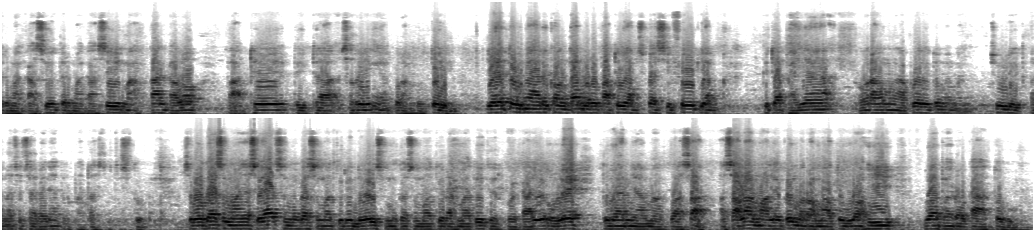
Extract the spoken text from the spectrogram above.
Terima kasih terima kasih. Maafkan kalau Pak D tidak sering ya kurang rutin. Yaitu nyari konten menurut padi yang spesifik yang tidak banyak orang mengupload itu memang sulit karena sejarahnya terbatas di situ. Semoga semuanya sehat, semoga semua dirindui, semoga semua dirahmati, diberkahi oleh Tuhan Yang Maha Kuasa. Assalamualaikum warahmatullahi wabarakatuh.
